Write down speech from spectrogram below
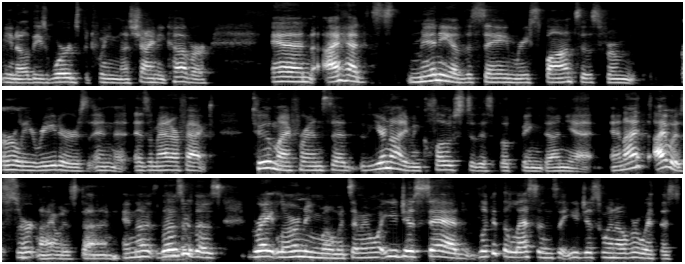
you know, these words between the shiny cover. And I had many of the same responses from early readers. And as a matter of fact, two of my friends said you're not even close to this book being done yet. And i i was certain i was done. And those, those are those great learning moments. I mean what you just said look at the lessons that you just went over with us.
